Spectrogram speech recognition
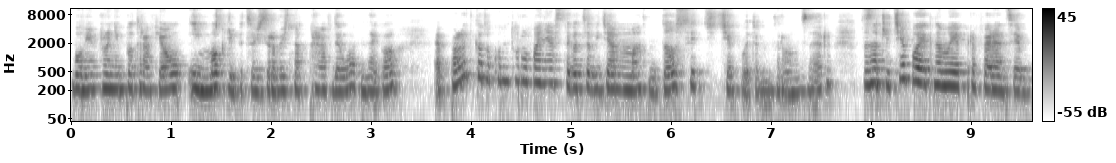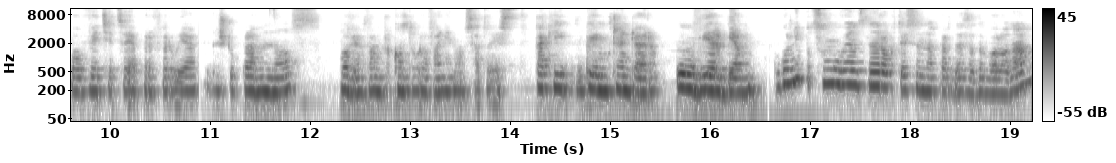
bo wiem, że oni potrafią i mogliby coś zrobić naprawdę ładnego. E, Paletka do konturowania, z tego co widziałam, ma dosyć ciepły ten bronzer. To znaczy ciepło jak na moje preferencje, bo wiecie co ja preferuję. Wyszczuplam nos. Powiem Wam, że konturowanie nosa to jest taki game changer. Uwielbiam. Ogólnie podsumowując ten rok, to jestem naprawdę zadowolona.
